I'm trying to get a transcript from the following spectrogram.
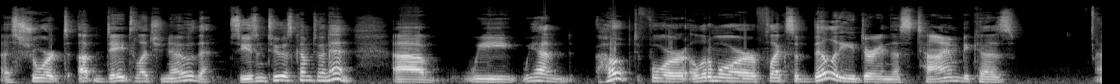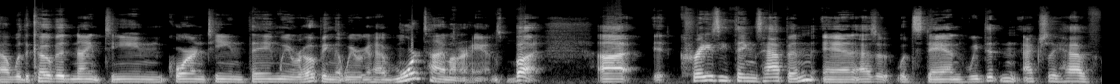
a short update to let you know that season two has come to an end. Uh, we we had hoped for a little more flexibility during this time because uh, with the COVID nineteen quarantine thing, we were hoping that we were going to have more time on our hands, but uh, it crazy things happen, and as it would stand, we didn't actually have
